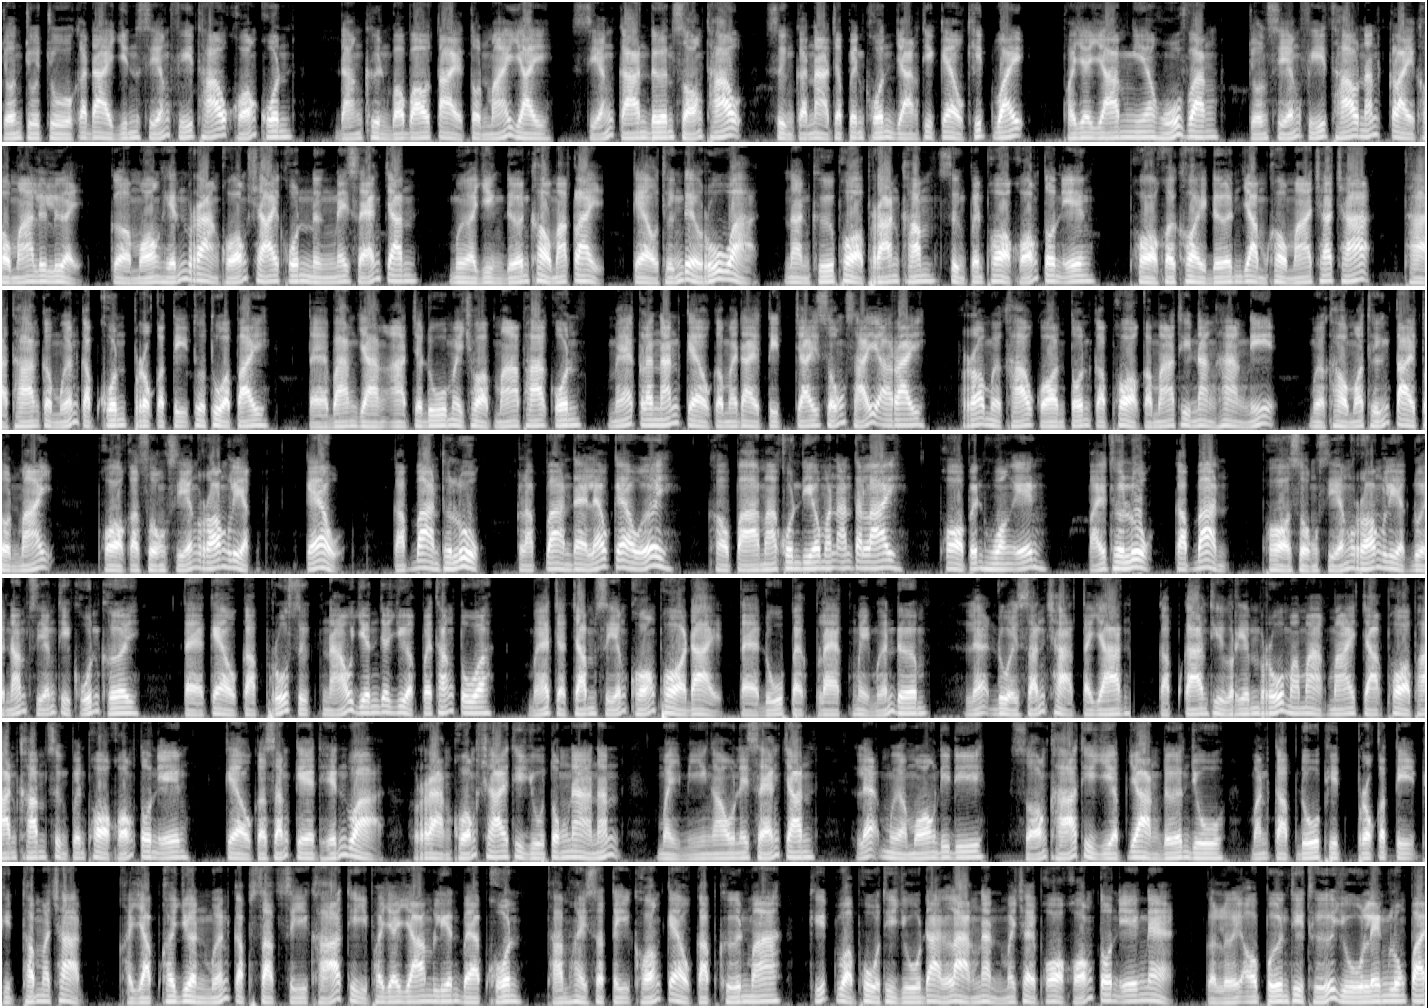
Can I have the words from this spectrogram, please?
จนจู่ๆก็ได้ยินเสียงฝีเท้าของคน ดังขึ้นเบาๆใต้ต้นไม้ใหญ่ เสียงการเดินสองเท้า ซึ่งก็น่าจะเป็นคนอย่างที่แก้วคิดไว้ พยายามเงียหูฟัง จนเสียงฝีเท้านั้นใกล้เข้ามาเรื่อยๆ ก็มองเห็นร่างของชายคนหนึ่งในแสงจันทร์ เมื่อยิ่งเดินเข้ามาใกล้ แก้วถึงได้รู้ว่า นั่นคือพ่อพรานคำซึ่งเป็นพ่อของตนเองพ่อค่อยๆเดินย่ำเข้ามาช้าๆ ท่าทางก็เหมือนกับคนปกติทั่วๆไป แต่บางอย่างอาจจะดูไม่ชอบมาพากลแม้กระนั้นแก้วก็ไม่ได้ติดใจสงสัยอะไร เพราะเมื่อคราวก่อนตนกับพ่อก็มาที่นั่งห้างนี้ เมื่อเข้ามาถึงใต้ต้นไม้ พ่อก็ส่งเสียงร้องเรียก แก้ว กลับบ้านเถอลูก กลับบ้านได้แล้วแก้วเอ้ย เข้าป่ามาคนเดียวมันอันตราย พ่อเป็นห่วงเอง ไปเถอลูกกลับบ้าน พ่อส่งเสียงร้องเรียกด้วยน้ำเสียงที่คุ้นเคย แต่แก้วกลับรู้สึกหนาวเย็นจะเยือกไปทั้งตัว แม้จะจำเสียงของพ่อได้ แต่ดูแปลกๆไม่เหมือนเดิม และด้วยสัญชาตญาณกับการที่เรียนรู้มามากมายจากพ่อพานคำซึ่งเป็นพ่อของตนเอง แก้วก็สังเกตเห็นว่า ร่างของชายที่อยู่ตรงหน้านั้น ไม่มีเงาในแสงจันทร์ และเมื่อมองดีๆ สองขาที่เหยียบย่างเดินอยู่ มันกลับดูผิดปกติผิดธรรมชาติ ขยับขยื่นเหมือนกับสัตว์สีขาที่พยายามเลียนแบบคนทำให้สติของแก้วกลับคืนมา คิดว่าผู้ที่อยู่ด้านล่างนั่นไม่ใช่พ่อของตนเองแน่ ก็เลยเอาปืนที่ถืออยู่เล็งลงไป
